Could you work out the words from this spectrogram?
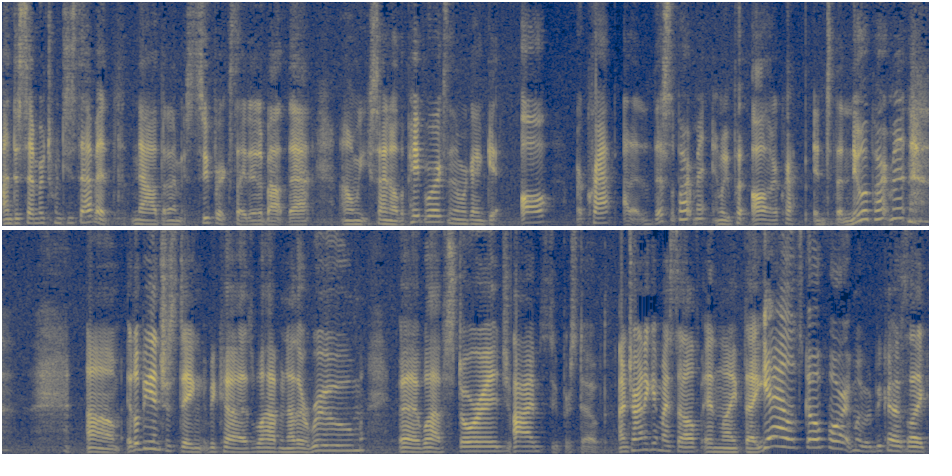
on December 27th now that I'm super excited about that. Um, we sign all the paperwork, and then we're going to get all our crap out of this apartment and we put all our crap into the new apartment. um, it'll be interesting because we'll have another room, uh, we'll have storage. I'm super stoked. I'm trying to get myself in like the, yeah, let's go for it mood because like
